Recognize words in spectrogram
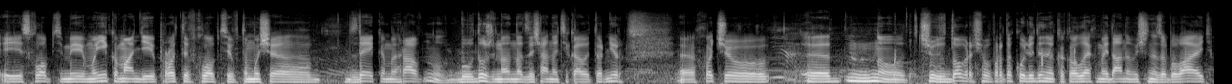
і з хлопцями і в моїй команді, і проти хлопців, тому що з деякими грав. Ну був дуже надзвичайно цікавий турнір. Е, Хочу е, ну добре, що про таку людину, як Олег Майданович, не забувають.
